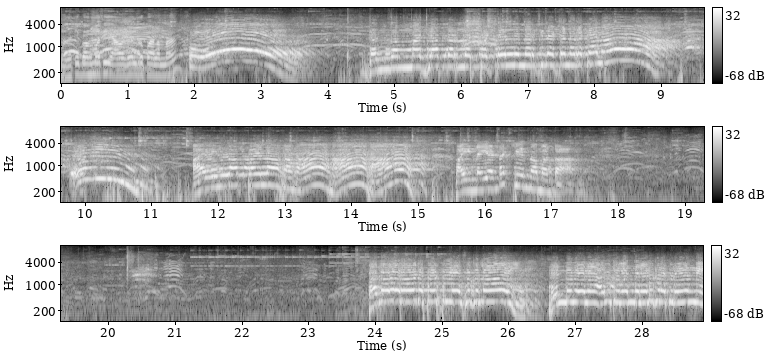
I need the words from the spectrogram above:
మొదటి బహుమతి యాభై వేల రూపాయలన్నా! గంగమ్మ జాతరలో పట్టెళ్ళు నరికినట్ట నరకాల? ఐల పైల పైన ఎండ కిందమంట. పదవ రౌండ్ పూర్తి చేసుకున్నాయి. రెండు వేల ఐదు వందల అడుగుల దూరాన్ని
